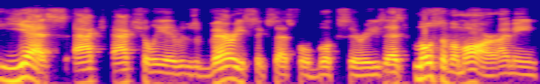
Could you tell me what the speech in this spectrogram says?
Yes, act, actually, it was a very successful book series, as most of them are. I mean,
